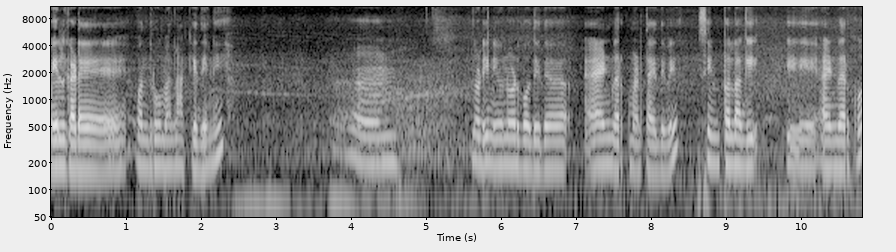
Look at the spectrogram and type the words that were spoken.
ಮೇಲ್ಗಡೆ ಒಂದು ರೂಮಲ್ಲಿ ಹಾಕಿದ್ದೀನಿ. ನೋಡಿ, ನೀವು ನೋಡ್ಬೋದು, ಇದು ಹ್ಯಾಂಡ್ ವರ್ಕ್ ಮಾಡ್ತಾಯಿದ್ದೀವಿ ಸಿಂಪಲ್ಲಾಗಿ ಈ ಹ್ಯಾಂಡ್ ವರ್ಕು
